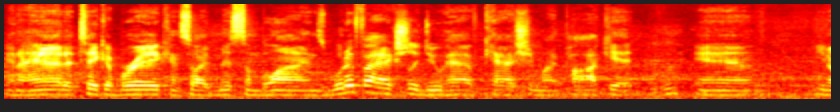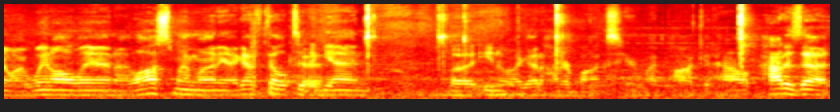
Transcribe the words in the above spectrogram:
and I had to take a break, and so I missed some blinds. What if I actually do have cash in my pocket Mm-hmm. and you know I went all in, I lost my money, I got felted Okay. again, but you know I got a hundred bucks here in my pocket. How how does that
